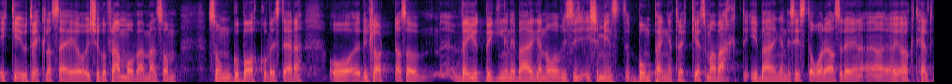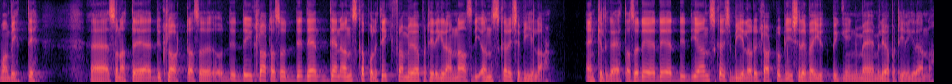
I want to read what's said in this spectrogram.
ikke utvikler seg og ikke går fremover, men som, som går bakover i stedet. Og det er klart, altså, Veiutbyggingen i Bergen og ikke minst bompengetrykket som har vært i Bergen de siste årene, altså, det har økt helt vanvittig. Eh, sånn at det, det, er klart, altså, det, det, er klart altså, det, det, er en ønska politikk fra Miljøpartiet De Grønne. Altså, de ønsker ikke biler. Enkelt og greit. Altså, de, de, ønsker ikke biler. og det er klart, Da blir ikke det veiutbygging med Miljøpartiet De Grønne.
